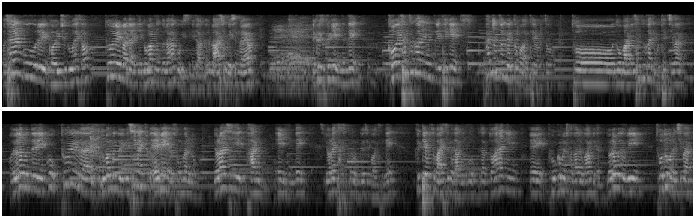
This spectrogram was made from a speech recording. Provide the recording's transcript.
어, 찬양부를 거의 주도해서 토요일마다 이제 노방 전도를 하고 있습니다. 여러분 아시고 계시나요? 네, 그래서 그게 있는데 거의 참석하는 분들이 되게 한정적이었던 것 같아요. 그래서 저도 많이 참석하지 못했지만 어, 여러분들이 꼭 토요일 날 노방전도 있는 시간이 좀 애매해요. 정말로 11시 반에 있는데 11시 40분에 옮겨진 것 같은데 그때부터 말씀을 나누고 그다음 또 하나님의 복음을 전하려고 합니다. 여러분들 우리 저도 그렇지만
